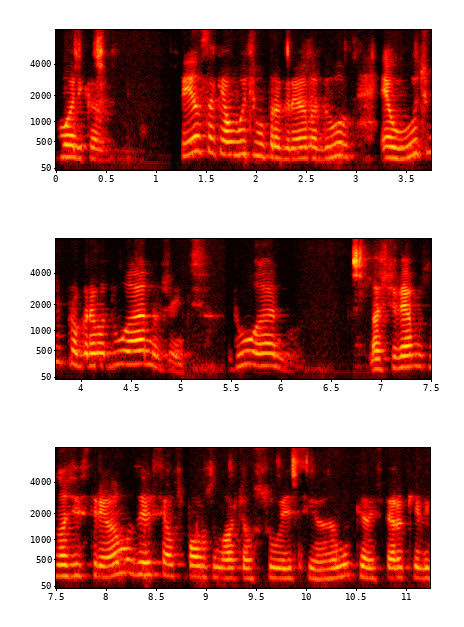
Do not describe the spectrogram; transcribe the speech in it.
Mônica, pensa que é o último programa do. É o último programa do ano, gente. Do ano. Nós tivemos, nós estreamos esse aos polos do norte ao sul esse ano, que eu espero que ele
